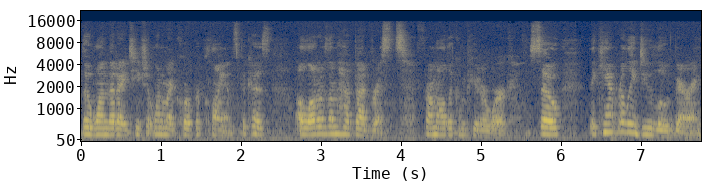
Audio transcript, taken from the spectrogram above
the one that I teach at one of my corporate clients because a lot of them have bad wrists from all the computer work. So they can't really do load bearing.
